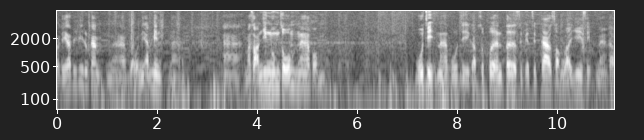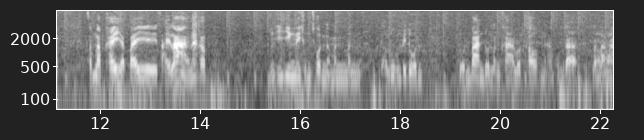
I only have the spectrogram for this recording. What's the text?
วัสดีครับพี่ๆทุกท่านนะครับเดี๋ยววันนี้แอดมินนะครับมาสอนยิงมุมสูงนะครับผมบูจินะครับบูจิกับซูเปอร์ฮันเตอร์11 19 220 นะครับสำหรับใครอยากไปสายล่านะครับบางทียิงในชุมชนอะมันมันเดี๋ยวลูกมันไปโดนโดนบ้านโดนหลังคารถเขานะครับ ผมจะหลังๆมา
